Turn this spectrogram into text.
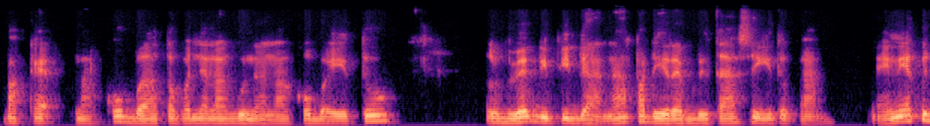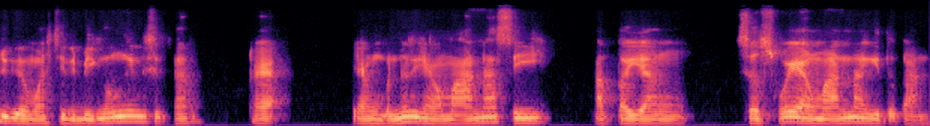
pakai narkoba atau penyalahgunaan narkoba itu lebih baik dipidana apa direhabilitasi gitu kan. Nah ini aku juga masih dibingungin sih kan. Kayak yang benar yang mana sih atau yang sesuai yang mana gitu kan.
